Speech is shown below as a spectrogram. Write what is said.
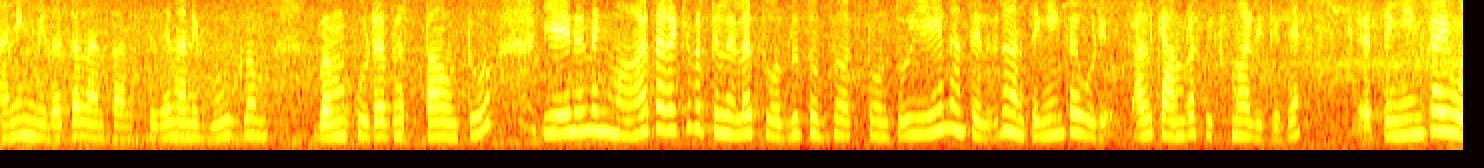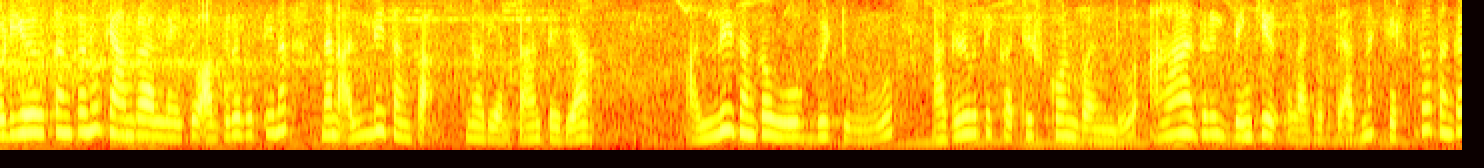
ನನಗೆ ಮಿರಕಲ್ ಅಂತ ಅನಿಸ್ತಿದೆ. ನನಗೆ ಗೂಸ್ ಗಮ್ ಬಮ್ ಕೂಡ ಬರ್ತಾ ಉಂಟು. ಏನು ನಂಗೆ ಮಾತಾಡೋಕ್ಕೆ ಬರ್ತಿಲ್ಲ, ಎಲ್ಲ ತೊದಲು ತೊದಲು ಆಗ್ತಾ ಉಂಟು. ಏನಂತ ಹೇಳಿದ್ರೆ ನಾನು ತೆಂಗಿನಕಾಯಿ ಹೊಡಿ, ಅಲ್ಲಿ ಕ್ಯಾಮ್ರಾ ಫಿಕ್ಸ್ ಮಾಡಿಟ್ಟಿದ್ದೆ. ತೆಂಗಿನಕಾಯಿ ಹೊಡಿಯೋ ತನಕನೂ ಕ್ಯಾಮ್ರಾ ಅಲ್ಲೇ ಇತ್ತು. ಅಗರಬತ್ತಿನ ನಾನು ಅಲ್ಲಿ ತನಕ, ನೋಡಿ ಅಲ್ಲಿ ಕಾಣ್ತಿದ್ಯಾ ಅಲ್ಲಿ ತನಕ ಹೋಗ್ಬಿಟ್ಟು ಅಗರಬತ್ತಿ ಕಚ್ಚಿಸ್ಕೊಂಡು ಬಂದು, ಆ ಅದರಲ್ಲಿ ಬೆಂಕಿ ಇರ್ತಲ್ಲ ಅಗರಬತ್ತಿ ಅದನ್ನ ಕೆಡಿಸೋ ತನಕ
